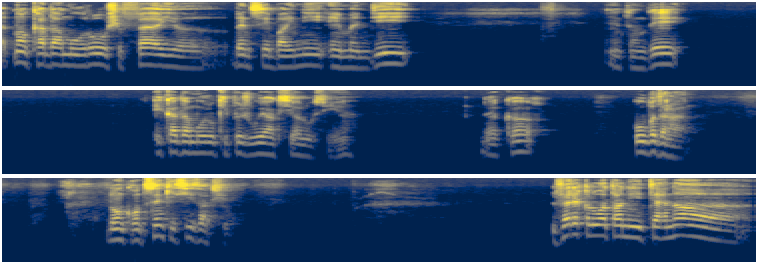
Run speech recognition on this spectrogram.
Maintenant, Kadamuro, Chefaï, euh, Ben Sebaini et Mendy. Entendez. Et Kadamuro qui peut jouer axial aussi. Hein. D'accord Ou Badran. Donc entre 5 et 6 actions. الفريق الوطني تاعنا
